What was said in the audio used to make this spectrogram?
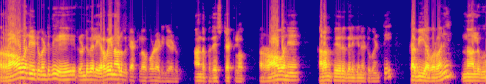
రావు అనేటువంటిది రెండు వేల ఇరవై నాలుగు టెట్లో కూడా అడిగాడు ఆంధ్రప్రదేశ్ టెట్లో రావు అనే కలం పేరు కలిగినటువంటి కవి ఎవరు అని నాలుగు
